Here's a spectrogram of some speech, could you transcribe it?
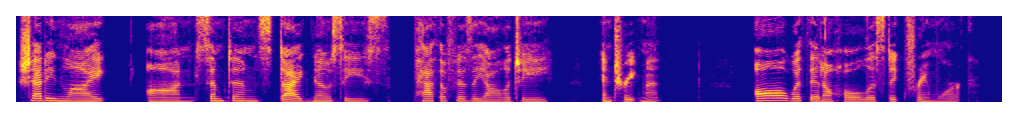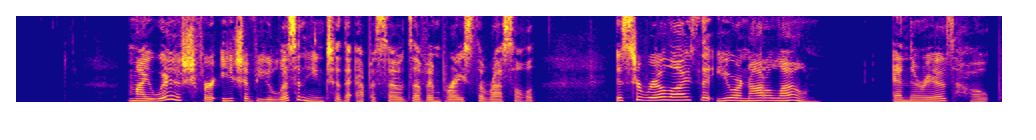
shedding light on symptoms, diagnoses, pathophysiology, and treatment, all within a holistic framework. My wish for each of you listening to the episodes of Embrace the Wrestle is to realize that you are not alone and there is hope.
